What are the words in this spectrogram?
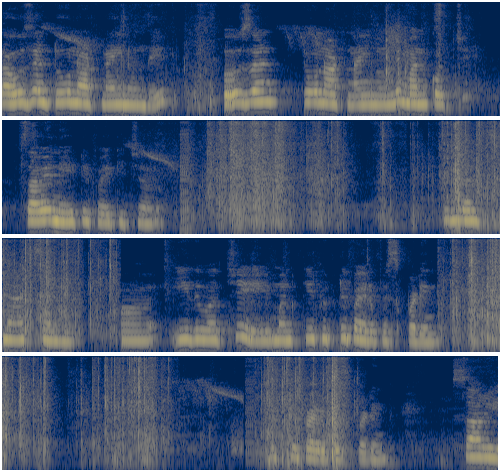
thousand two nought nine ఉంది. థౌజండ్ టూ నాట్ నైన్ ఉంది మనకు వచ్చి సెవెన్ ఎయిటీ ఫైవ్కి ఇచ్చారు. పిల్లల స్నాక్స్ అండి. ఇది వచ్చి మనకి ఫిఫ్టీ ఫైవ్ రూపీస్కి పడింది. ఫిఫ్టీ ఫైవ్ రూపీస్ పడింది. సారీ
